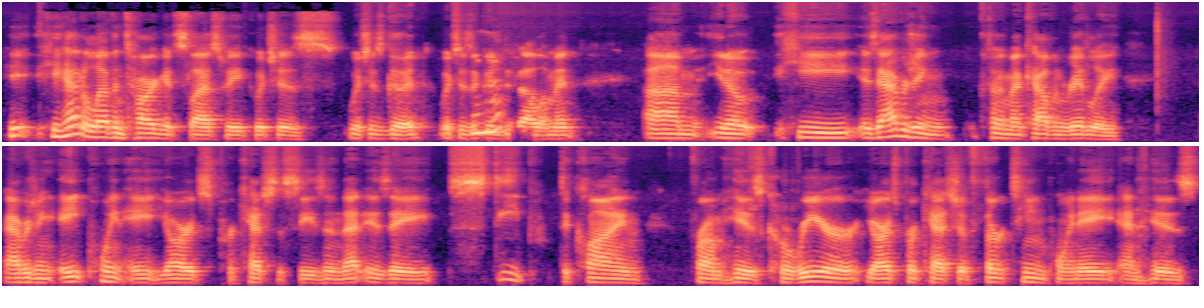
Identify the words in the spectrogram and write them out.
He he had 11 targets last week, which is which is good, which is a good development. Um, you know, he is averaging talking about Calvin Ridley, averaging 8.8 yards per catch this season. That is a steep decline from his career yards per catch of 13.8 and his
